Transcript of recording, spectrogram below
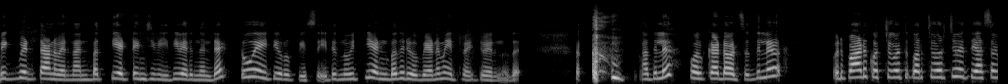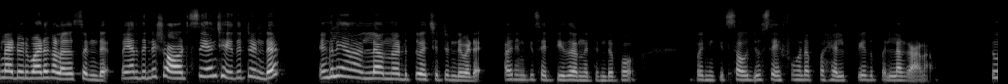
ബിഗ് വെടുത്താണ് വരുന്നത്. അൻപത്തി എട്ട് ഇഞ്ച് വീതി വരുന്നുണ്ട്. ടു എയ്റ്റി റുപ്പീസ് ഇരുന്നൂറ്റി എൺപത് രൂപയാണ് മീറ്റർ റേറ്റ് വരുന്നത്. അതിൽ പോൽക്ക ഡോട്ട്സ് ഇതിൽ ഒരുപാട് കൊച്ചു കൊച്ചു കുറച്ച് കുറച്ച് വ്യത്യാസങ്ങളായിട്ട് ഒരുപാട് കളേഴ്സ് ഉണ്ട്. അപ്പോൾ ഞാൻ ഇതിന്റെ ഷോർട്സ് ഞാൻ ചെയ്തിട്ടുണ്ട്. എങ്കിലും ഞാൻ എല്ലാം ഒന്ന് എടുത്ത് വെച്ചിട്ടുണ്ട് ഇവിടെ. അവരെനിക്ക് സെറ്റ് ചെയ്ത് തന്നിട്ടുണ്ട് ഇപ്പോൾ അപ്പോൾ എനിക്ക് സൗജു സേഫും കൂടെ ഇപ്പോൾ ഹെൽപ്പ് ചെയ്തപ്പോൾ എല്ലാം കാണാം. ടു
